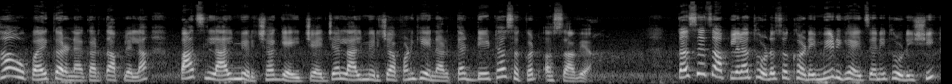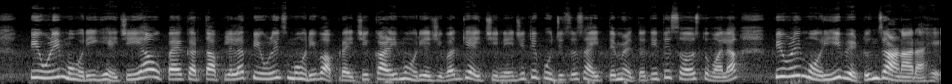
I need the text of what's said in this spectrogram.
हा उपाय करण्याकरता आपल्याला पाच लाल मिरच्या घ्यायच्या आहेत. ज्या लाल मिरच्या आपण घेणार त्या डेठासकट असाव्या. तसेच आपल्याला थोडंसं खडे मीठ घ्यायचं आणि थोडीशी पिवळी मोहरी घ्यायची. ह्या उपायाकरता आपल्याला पिवळीच मोहरी वापरायची काळी मोहरी अजिबात घ्यायची नाही. जिथे पूजेचं साहित्य मिळतं तिथे सहज तुम्हाला पिवळी मोहरीही भेटून जाणार आहे.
